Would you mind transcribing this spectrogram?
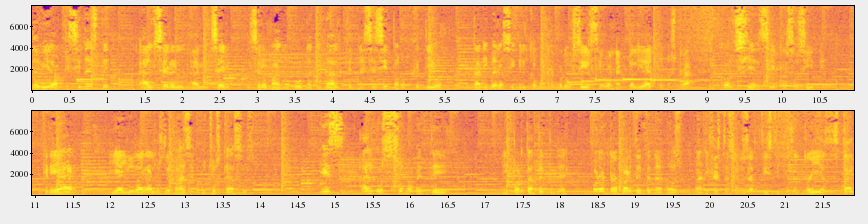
debido a que sin este al ser el, al ser el ser humano un animal que necesita un objetivo tan inverosímil como reproducirse o en la actualidad con nuestra conciencia y raciocinio, crear y ayudar a los demás en muchos casos, es algo sumamente importante tener. Por otra parte tenemos manifestaciones artísticas, entre ellas están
